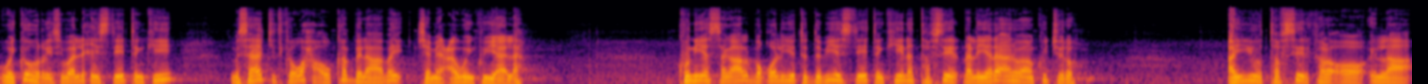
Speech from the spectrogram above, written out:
way ka horreysay waa lix siddeetankii masaajidka waxa uu ka bilaabay jameeca weyn ku yaalla. Kun iyo sagaal boqol iyo toddobiyo siddeetankiina tafsiir dhallinyaro anuu aan ku jiro. Ayuu tafsiir kale oo ilaa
